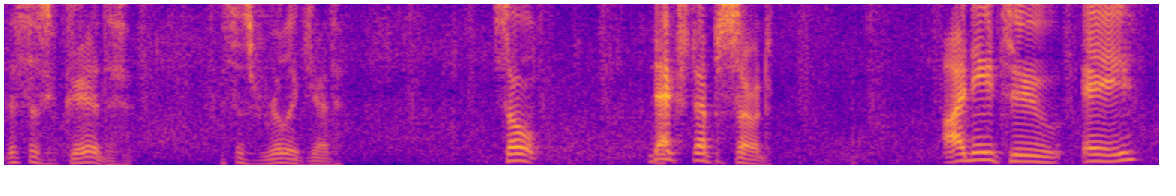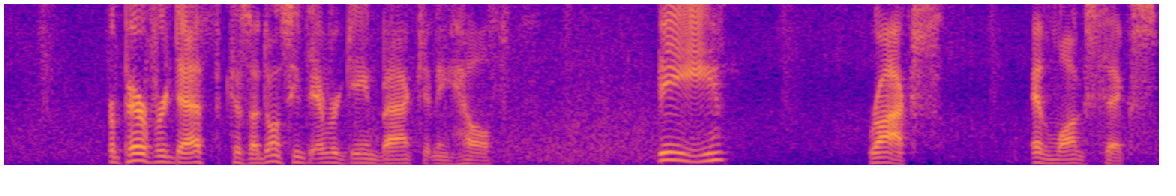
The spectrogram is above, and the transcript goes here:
This is good. This is really good. So, next episode, I need to, A, Prepare for death, because I don't seem to ever gain back any health. B, rocks and log sticks,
